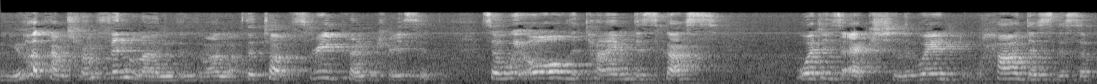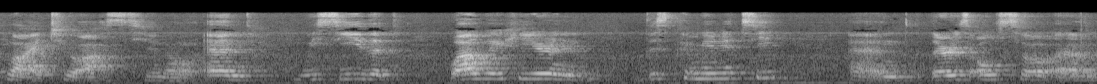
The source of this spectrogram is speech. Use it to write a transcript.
Juha comes from Finland, is one of the top three countries. So we all the time discuss what is actually, where, how does this apply to us, you know? And we see that while we're here in this community, and there is also um,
